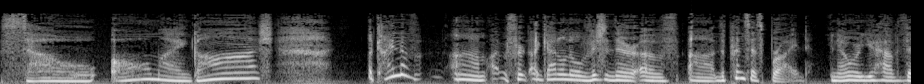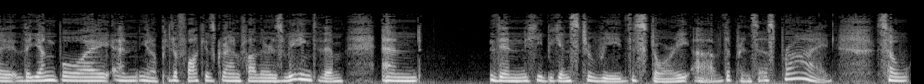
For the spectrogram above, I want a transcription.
So, oh my gosh, a kind of. Um, for, I got a little vision there of uh, the Princess Bride, you know, where you have the the young boy and you know Peter Falk, his grandfather, is reading to them, and then he begins to read the story of the Princess Bride. So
